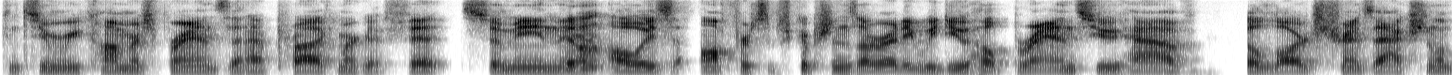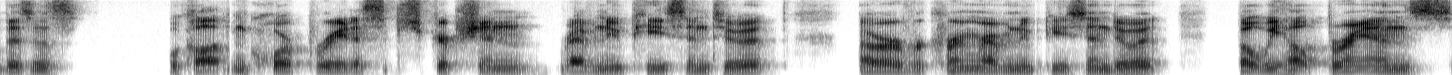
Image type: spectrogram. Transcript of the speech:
consumer e-commerce brands that have product market fit. So I mean they don't always offer subscriptions already. We do help brands who have a large transactional business. We'll call it incorporate a subscription revenue piece into it or recurring revenue piece into it. But we help brands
